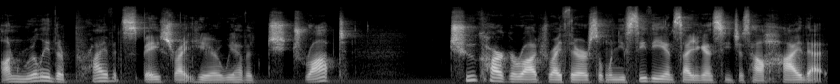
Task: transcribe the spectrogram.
on really their private space right here. We have a dropped two car garage right there. So when you see the inside, you're going to see just how high that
